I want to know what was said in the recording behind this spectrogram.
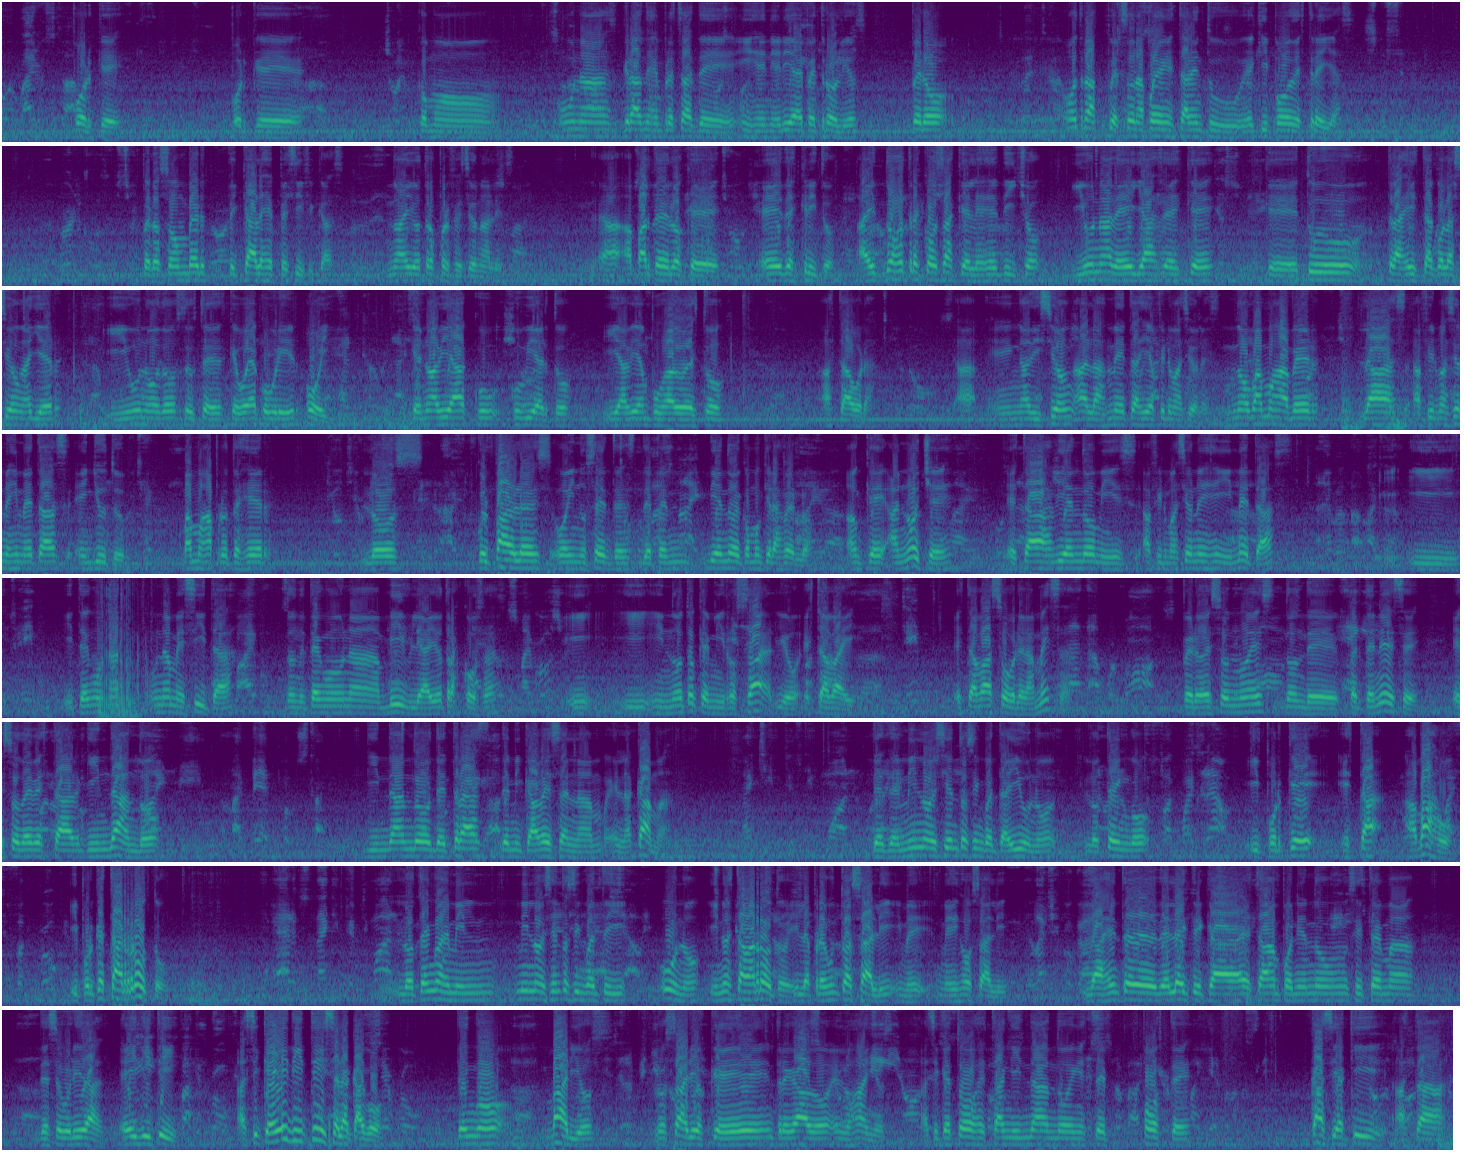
Porque porque como unas grandes empresas de ingeniería de petróleos, pero otras personas pueden estar en tu equipo de estrellas, pero son verticales específicas. No hay otros profesionales, a- aparte de los que he descrito. Hay dos o tres cosas que les he dicho y una de ellas es que, que tú trajiste a colación ayer y uno o dos de ustedes que voy a cubrir hoy, que no había cu- cubierto y había empujado esto hasta ahora. En adición a las metas y afirmaciones. No vamos a ver las afirmaciones y metas en YouTube. Vamos a proteger los culpables o inocentes, dependiendo de cómo quieras verlo. Aunque anoche estabas viendo mis afirmaciones y metas y, tengo una, mesita donde tengo una Biblia y otras cosas y, y- noto que mi rosario estaba ahí, estaba sobre la mesa. Pero eso no es donde pertenece. Eso debe estar guindando, guindando detrás de mi cabeza en la, en la cama. 1951. when I Desde had- 1951 lo tengo. ¿Y por qué está abajo? ¿Y por qué está roto? I've had it since 1951. Lo tengo en mil- 1951 y no estaba roto. Y le pregunto a Sally, y me, me dijo Sally, la gente de, de eléctrica estaban poniendo un sistema de seguridad, ADT. Así que ADT se la cagó. Tengo varios rosarios que he entregado en los años, así que todos están guindando en este poste casi aquí hasta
